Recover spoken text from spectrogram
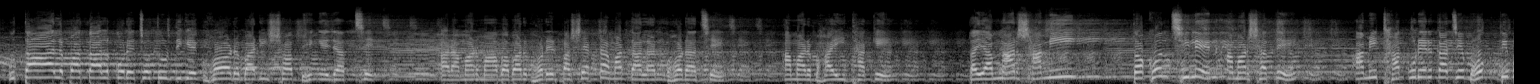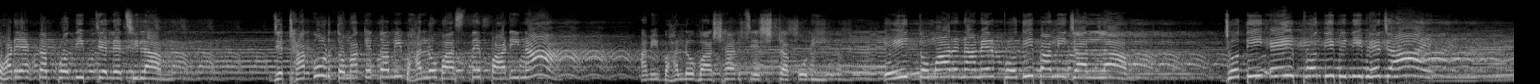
উতাল পাতাল করে চতুর্দিকে ঘর বাড়ি সব ভেঙে যাচ্ছে। আর আমার মা বাবার ঘরের পাশে একটা আমার দালান ঘর আছে। আমার ভাই থাকে। তাই আমার স্বামী তখন ছিলেন আমার সাথে। আমি ঠাকুরের কাছে ভক্তি ভরে একটা প্রদীপ জ্বেলেছিলাম। যে, ঠাকুর, তোমাকে তো আমি ভালোবাসতে পারি না। আমি ভালোবাসার চেষ্টা করি। এই তোমার নামের প্রদীপ আমি জানলাম যদি এই প্রদীপ নিভে যায়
